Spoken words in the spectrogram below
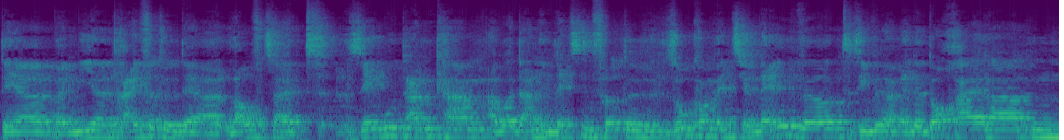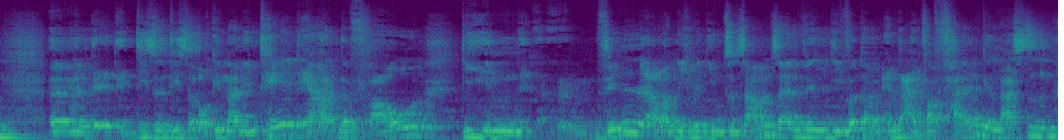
der bei mir drei Viertel der Laufzeit sehr gut ankam, aber dann im letzten Viertel so konventionell wird, sie will am Ende doch heiraten, äh, diese, diese Originalität, er hat eine Frau, die ihn äh, will, aber nicht mit ihm zusammen sein will, die wird am Ende einfach fallen gelassen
